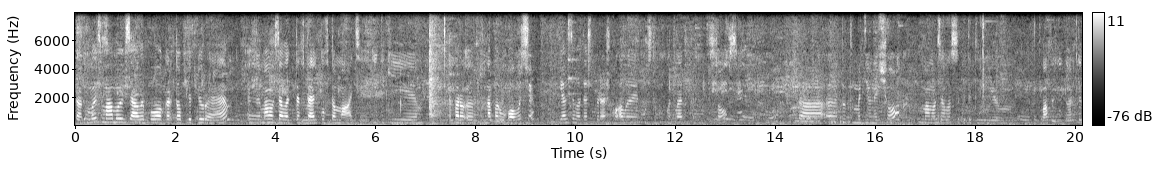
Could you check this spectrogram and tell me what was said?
Так, ми з мамою взяли по картоплі пюре. Е, Мама взяла тефтельку в томаті і такі пару, е, на пару овочі. Я взяла теж пюрешку, але якусь таку котлетку в соус. Та, е, тут медівничок. Мама взяла собі такий ем, вафельний тортик.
